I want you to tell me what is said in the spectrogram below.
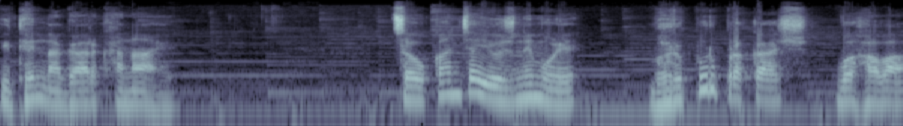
तिथे नगारखाना आहे. चौकांच्या योजनेमुळे भरपूर प्रकाश व हवा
